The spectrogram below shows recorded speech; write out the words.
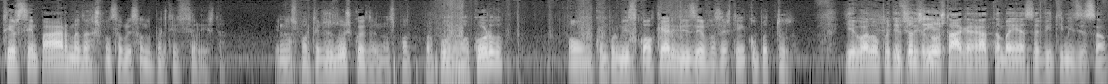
ter sempre a arma da responsabilização do Partido Socialista. E não se pode ter as duas coisas. Não se pode propor um acordo ou um compromisso qualquer e dizer vocês têm culpa de tudo. E agora o Partido Socialista não está agarrado também a essa vitimização?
